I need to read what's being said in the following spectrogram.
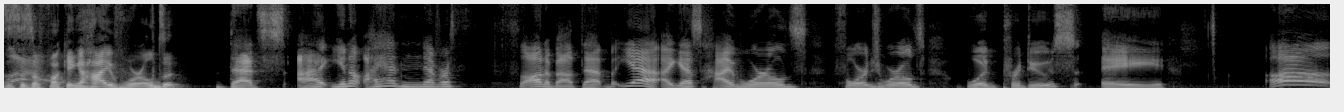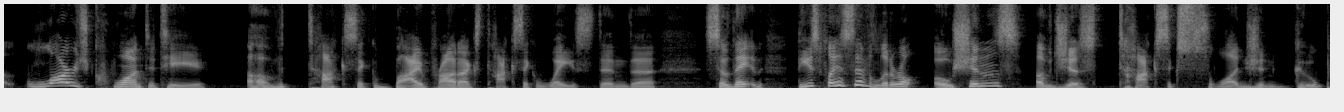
this is a fucking hive world. That's I you know, I had never thought about that, but yeah, I guess Hive Worlds, Forge Worlds would produce a uh large quantity of toxic byproducts, toxic waste and uh so they these places have literal oceans of just toxic sludge and goop.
